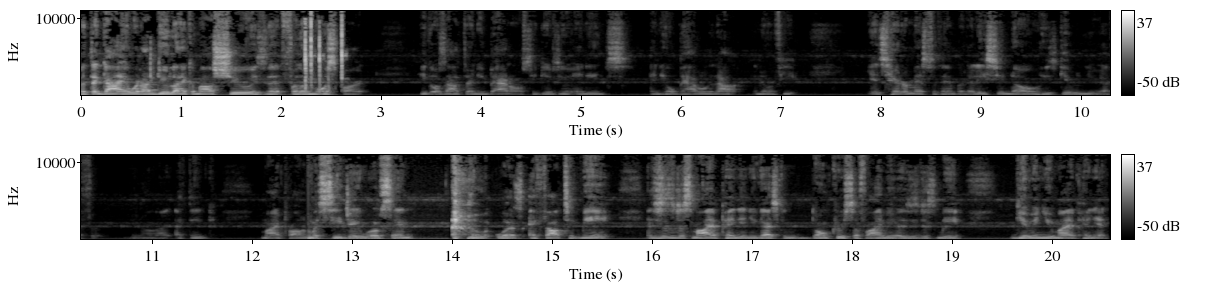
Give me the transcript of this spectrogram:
But the guy, what I do like about Shu is that for the most part, he goes out there and he battles. He gives you innings and he'll battle it out. You know, if he it's hit or miss with him, but at least you know he's giving you effort. You know, I, I think my problem with CJ Wilson was it felt to me, and this is just my opinion. You guys can don't crucify me. This is just me giving you my opinion.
